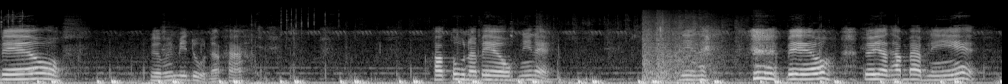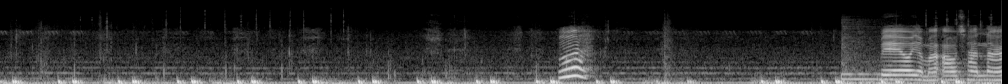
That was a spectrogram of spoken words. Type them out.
เบล เบลไม่มีดูดนะคะ เข้าตู้นะเบล นี่แน่นี่แน่เบล เบลอย่าทำแบบนี้เฮ้ย เบลอย่ามาเอาฉันนะ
